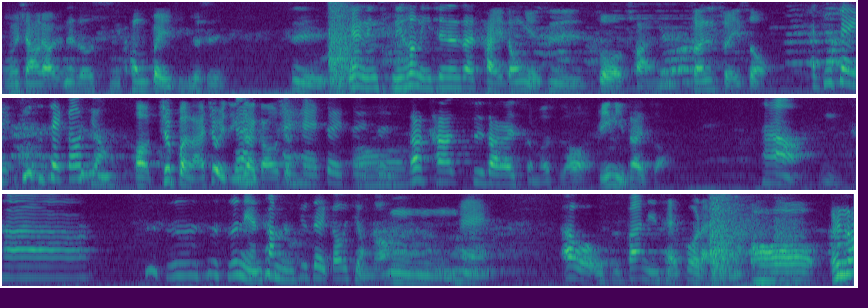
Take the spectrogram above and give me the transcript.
我们想要了解那时候时空背景，就是是因为您您说您先生在台东也是坐船，算是水手啊，就在就是在高雄，哦，就本来就已经在高雄嘿。嘿，对对对，哦，那他是大概什么时候？比你再早？他哦，嗯他四十四十年，他们就在高雄了，嗯，嘿，啊，我五十八年才过来，哦，哎，那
